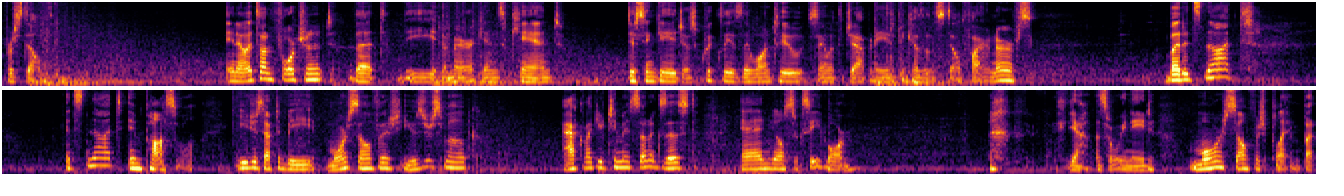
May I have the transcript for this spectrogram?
for stealth. You know, it's unfortunate that the Americans can't disengage as quickly as they want to, same with the Japanese because of the stealth fire nerfs. But it's not it's not impossible. You just have to be more selfish, use your smoke, act like your teammates don't exist, and you'll succeed more. yeah, that's what we need. More selfish play, but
